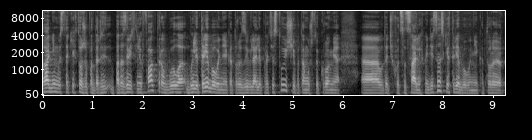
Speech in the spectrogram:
Ну, одним из таких тоже подозрительных факторов было, были требования, которые заявляли протестующие, потому что кроме э, вот этих вот социальных медицинских требований, которые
